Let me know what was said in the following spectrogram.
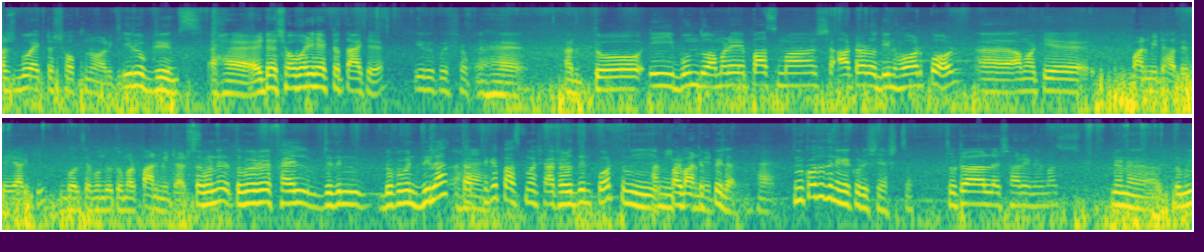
আসব একটা স্বপ্ন আর কি। ইউরোপ ড্রিমস হ্যাঁ এটা সবারই একটা তাকে ইউরোপের স্বপ্ন। হ্যাঁ। আর তো এই বন্ধু আমার পাঁচ মাস আঠারো দিন হওয়ার পর আমাকে পারমিট হাতে দেয় আর কি। বলছে বন্ধু তোমার পারমিট আসছে। মানে তুমি ফাইল যেদিন ডকুমেন্ট দিলা তার হ্যাঁ। থেকে পাঁচ মাস আঠারো দিন পর তুমি পারমিট পেলা। হ্যাঁ। তুমি কতদিন আগে ক্রোয়েশিয়া আসছো? টোটাল সাড়ে নয় মাস। না না তুমি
